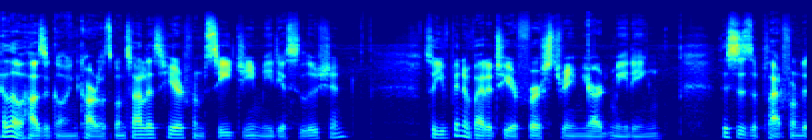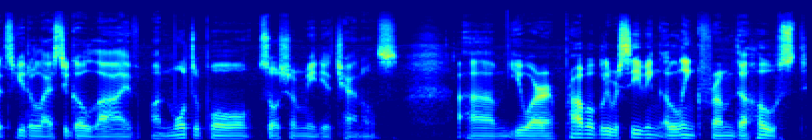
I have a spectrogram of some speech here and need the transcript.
Hello, how's it going? Carlos Gonzalez here from CG Media Solution. So, you've been invited to your first StreamYard meeting. This is a platform that's utilized to go live on multiple social media channels. Um, you are probably receiving a link from the host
